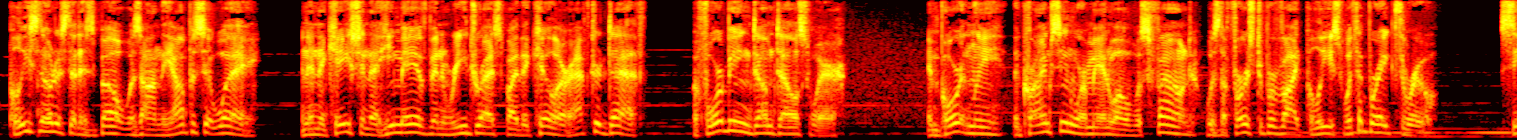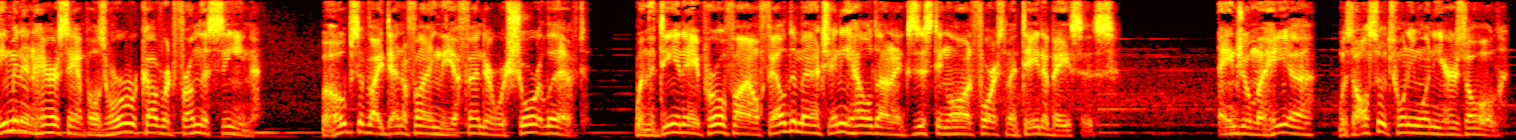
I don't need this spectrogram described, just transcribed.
Police noticed that his belt was on the opposite way, an indication that he may have been redressed by the killer after death before being dumped elsewhere. Importantly, the crime scene where Manuel was found was the first to provide police with a breakthrough. Semen and hair samples were recovered from the scene, but hopes of identifying the offender were short lived when the DNA profile failed to match any held on existing law enforcement databases. Angel Mejia was also 21 years old.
